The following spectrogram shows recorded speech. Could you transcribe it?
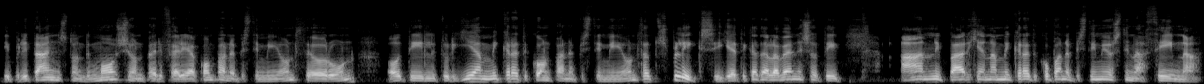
οι Πριτάνοι των δημόσιων περιφερειακών πανεπιστημίων θεωρούν ότι η λειτουργία μη κρατικών πανεπιστημίων θα τους πλήξει, γιατί καταλαβαίνεις ότι αν υπάρχει ένα μη κρατικό πανεπιστήμιο στην Αθήνα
